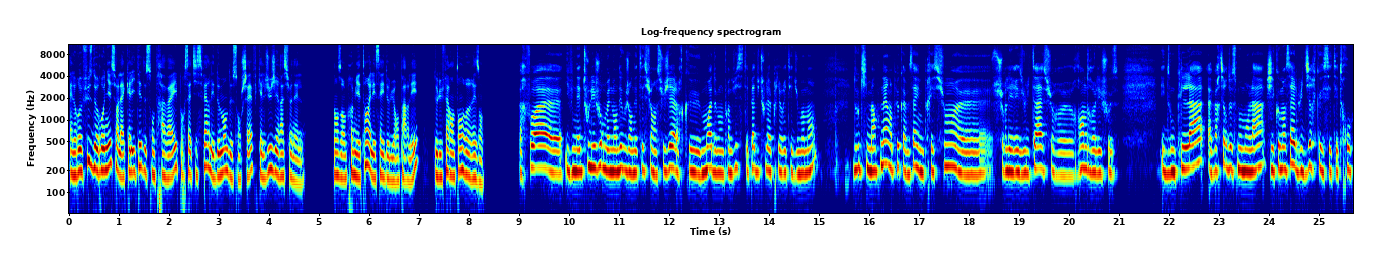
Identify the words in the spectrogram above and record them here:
Elle refuse de rogner sur la qualité de son travail pour satisfaire les demandes de son chef qu'elle juge irrationnelles. Dans un premier temps, elle essaye de lui en parler, de lui faire entendre raison. Parfois, euh, il venait tous les jours me demander où j'en étais sur un sujet, alors que moi, de mon point de vue, c'était pas du tout la priorité du moment. Donc, il maintenait un peu comme ça une pression euh, sur les résultats, sur euh, rendre les choses. Et donc là, à partir de ce moment-là, j'ai commencé à lui dire que c'était trop.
